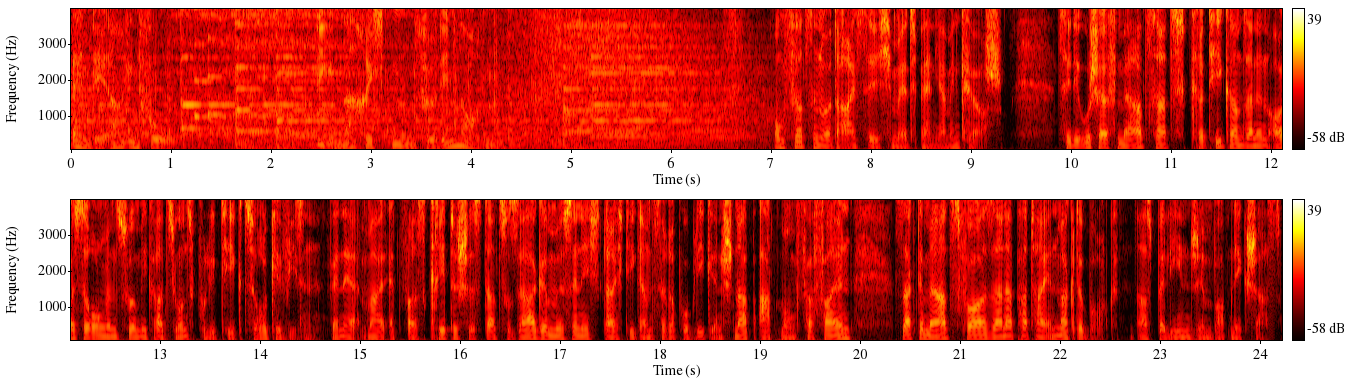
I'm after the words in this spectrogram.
NDR Info. Die Nachrichten für den Norden. Um 14.30 Uhr mit Benjamin Kirsch. CDU-Chef Merz hat Kritik an seinen Äußerungen zur Migrationspolitik zurückgewiesen. Wenn er mal etwas Kritisches dazu sage, müsse nicht gleich die ganze Republik in Schnappatmung verfallen, sagte Merz vor seiner Partei in Magdeburg. Aus Berlin Jim Bob Nikschas.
